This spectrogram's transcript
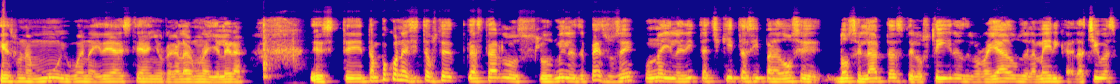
es una muy buena idea este año regalar una hielera. Este, tampoco necesita usted gastar los, los miles de pesos, ¿eh? Una hielerita chiquita así para 12, 12 latas de los Tigres, de los Rayados, de la América, de las Chivas,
